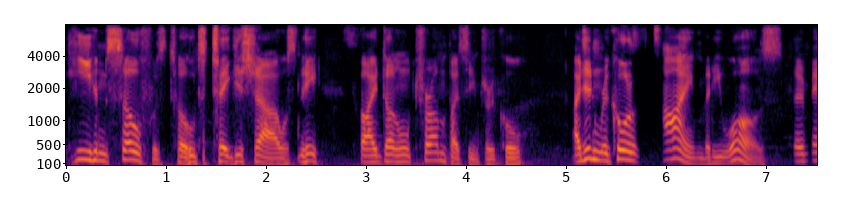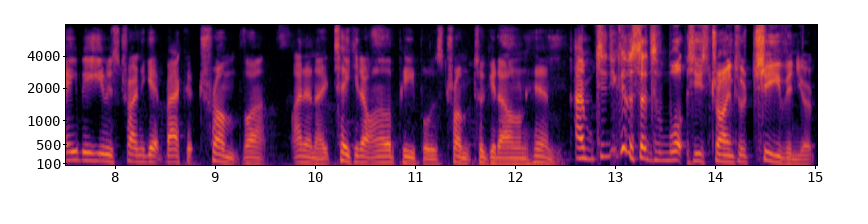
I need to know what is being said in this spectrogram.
he himself was told to take a shower, wasn't he? By Donald Trump, I seem to recall. I didn't recall at the time, but he was. So maybe he was trying to get back at Trump, but I don't know, take it out on other people as Trump took it out on him. And did you get a sense of what he's trying to achieve in Europe?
